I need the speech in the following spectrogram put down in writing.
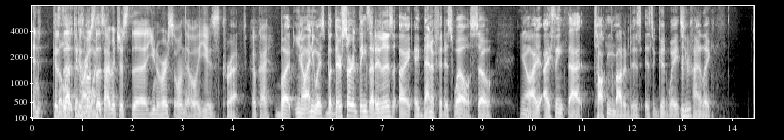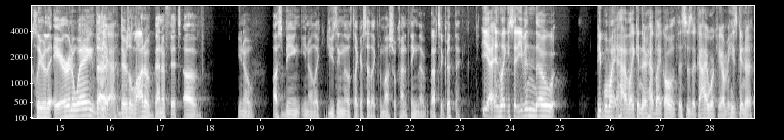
and because The left and because right most one. of the time it's just the universal one that we'll use. Correct. Okay. But you know, anyways, but there's certain things that it is a, a benefit as well. So, you know, I, I think that talking about it is is a good way to mm-hmm. kind of like clear the air in a way that Yeah. there's a lot of benefits of, you know, us being, you know, like using those, like I said, like the muscle kind of thing. That, that's a good thing. Yeah, and like you said, even though people might have like in their head like, "Oh, this is a guy working on me. He's gonna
